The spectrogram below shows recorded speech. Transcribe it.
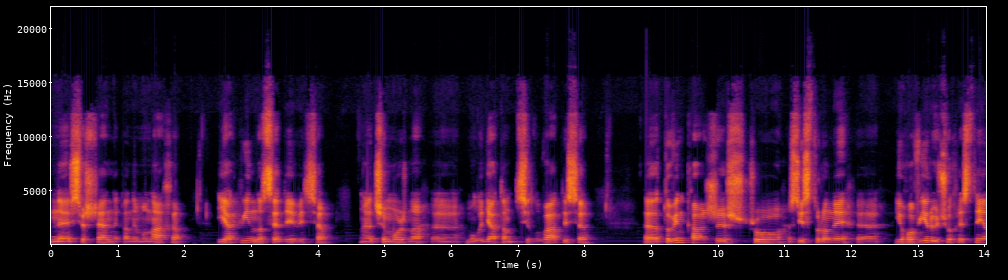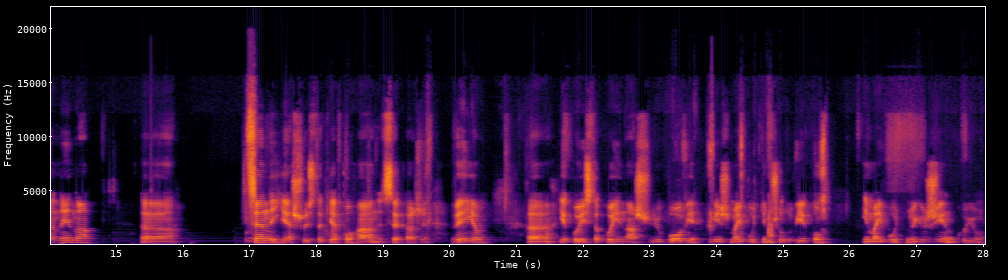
не священника, не монаха, як він на це дивиться, е, чи можна е, молодятам цілуватися. Е, то він каже, що зі сторони е, його віруючого християнина е, це не є щось таке погане. Це каже вияв е, якоїсь такої нашої любові між майбутнім чоловіком і майбутньою жінкою.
